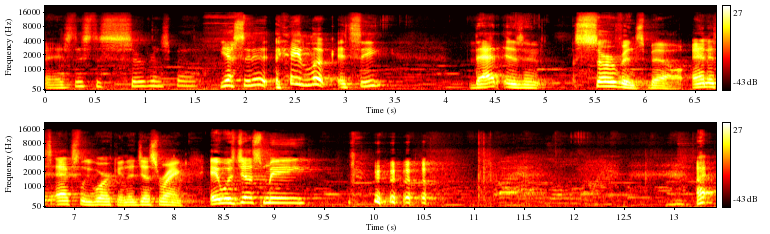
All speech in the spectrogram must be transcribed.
Is this the servant's bell? Yes, it is. Hey, look, and see, that isn't servant's bell, and it's actually working. It just rang. It was just me. I,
